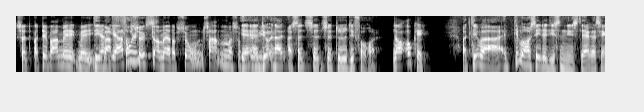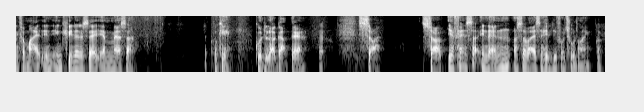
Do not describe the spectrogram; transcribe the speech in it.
Så, og det var med, med det jer, var jer, der fuld... søgte om adoption sammen? Og så ja, det var, nej, altså, så, så døde det forhold. Nå, okay. Og det var, det var også et af de sådan, en stærkere ting for mig. En, en kvinde, der sagde, jamen altså, okay, good luck out there. Ja. Så, så jeg fandt så en anden, og så var jeg så heldig få to drenge. Okay.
